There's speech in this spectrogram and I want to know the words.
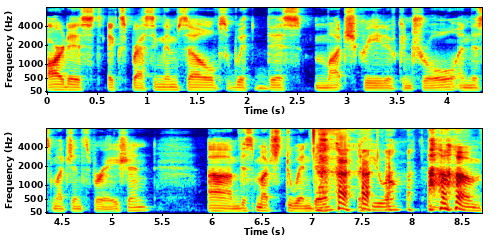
artists expressing themselves with this much creative control and this much inspiration, um, this much duende, if you will. um,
